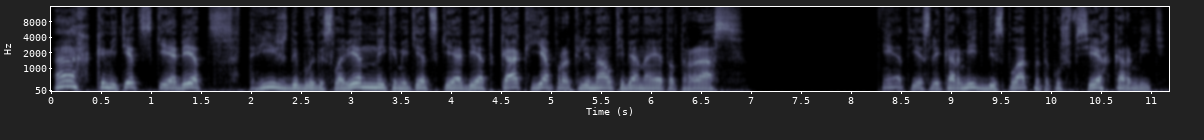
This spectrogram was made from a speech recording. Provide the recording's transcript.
Ах, комитетский обед, трижды благословенный комитетский обед, как я проклинал тебя на этот раз! Нет, если кормить бесплатно, так уж всех кормить.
